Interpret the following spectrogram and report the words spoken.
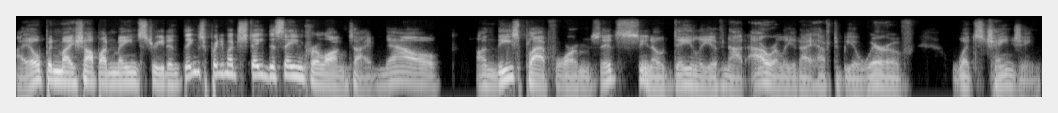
I opened my shop on Main Street, and things pretty much stayed the same for a long time. Now on these platforms, it's you know daily, if not hourly, and I have to be aware of what's changing.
